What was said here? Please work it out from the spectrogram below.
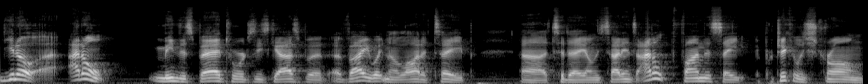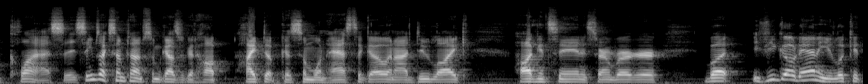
You know, I don't mean this bad towards these guys, but evaluating a lot of tape uh, today on these tight ends, I don't find this a particularly strong class. It seems like sometimes some guys will get hop, hyped up because someone has to go, and I do like Hockenson and Sternberger. But if you go down and you look at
